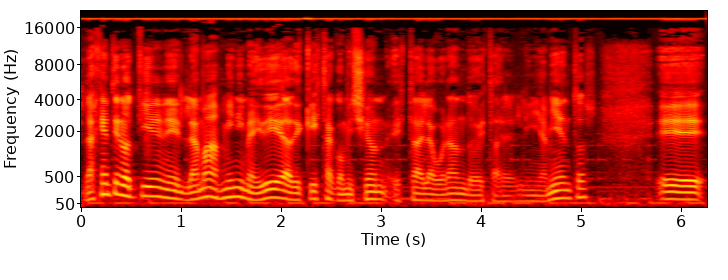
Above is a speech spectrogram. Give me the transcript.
La gente no tiene la más mínima idea de que esta comisión está elaborando estos lineamientos. Eh,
